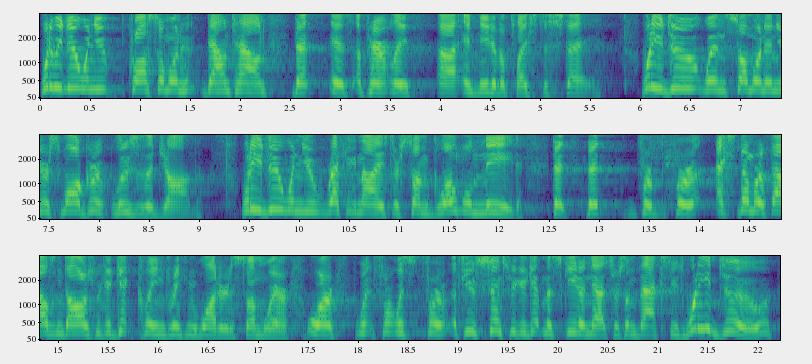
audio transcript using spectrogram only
What do we do when you cross someone downtown that is apparently uh, in need of a place to stay? What do you do when someone in your small group loses a job? What do you do when you recognize there's some global need that, that for, for X number of thousand dollars, we could get clean drinking water to somewhere, or for, for a few cents, we could get mosquito nets or some vaccines. What do you do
